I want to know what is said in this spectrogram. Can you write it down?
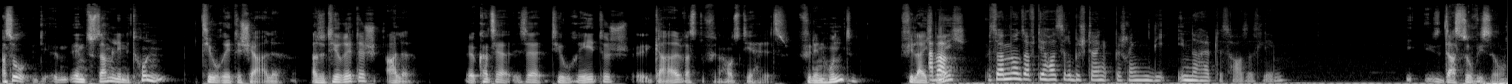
Achso, im Zusammenleben mit Hunden? Theoretisch ja alle. Also theoretisch alle. Du kannst ja, ist ja theoretisch egal, was du für ein Haustier hältst. Für den Hund vielleicht Aber nicht. Sollen wir uns auf die Haustiere beschränken, die innerhalb des Hauses leben? Das sowieso.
